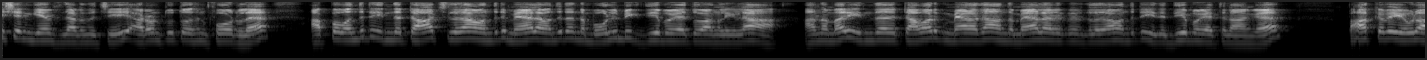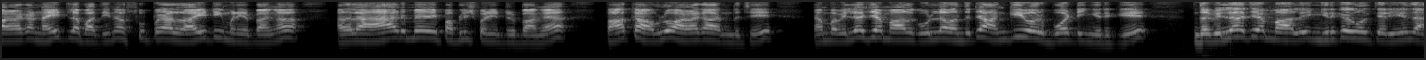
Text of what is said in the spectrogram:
ஏஷியன் கேம்ஸ் நடந்துச்சு அரௌண்ட் டூ தௌசண்ட் ஃபோரில் அப்போ வந்துட்டு இந்த டார்ச்சில் தான் வந்துட்டு மேலே வந்துட்டு நம்ம ஒலிம்பிக் தீபம் ஏற்றுவாங்க இல்லைங்களா? அந்த மாதிரி இந்த டவருக்கு மேலே தான் அந்த மேலே இருக்கிறதுல தான் வந்துட்டு இது தீபம் ஏற்றுனாங்க பார்க்கவே எவ்வளோ அழகாக நைட்டில் பார்த்தீங்கன்னா சூப்பராக லைட்டிங் பண்ணியிருப்பாங்க. அதில் ஆடுமே பப்ளிஷ் பண்ணிகிட்டு இருப்பாங்க பார்க்க அவ்வளோ அழகாக இருந்துச்சு. நம்ம வில்லேஜ் மாலுக்கு உள்ளே வந்துட்டு அங்கேயும் ஒரு போட்டிங் இருக்குது இந்த வில்லேஜ் மால் இங்கே இருக்கிறவங்களுக்கு தெரியும். இந்த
